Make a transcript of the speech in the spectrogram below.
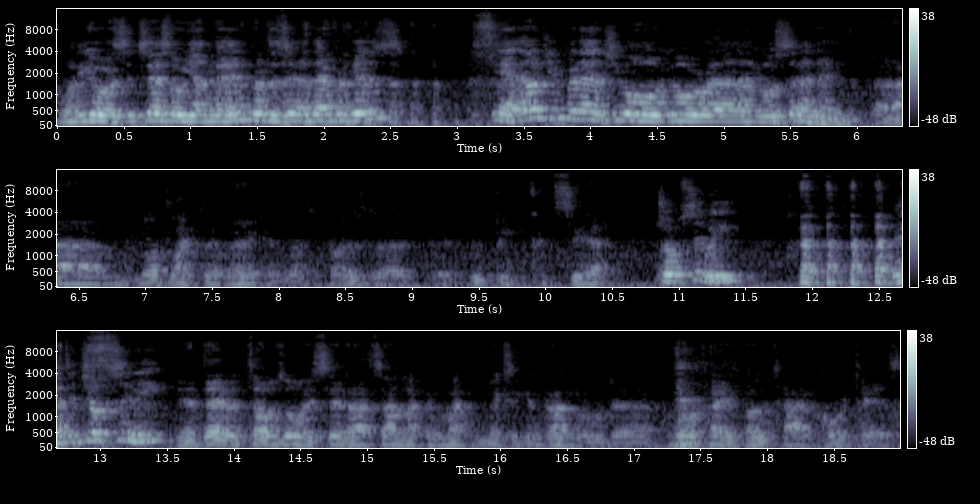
Well, you're a successful young man from the South Africas. Yeah, how do you pronounce your your uh, your surname? Um, not like the Americans, I suppose. Uh, it would be Kutsia. Chop Suey? Mr. Chop Yeah, David Thomas always said I sound like a Mexican drug lord, uh, Jorge Bowtie Cortez.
